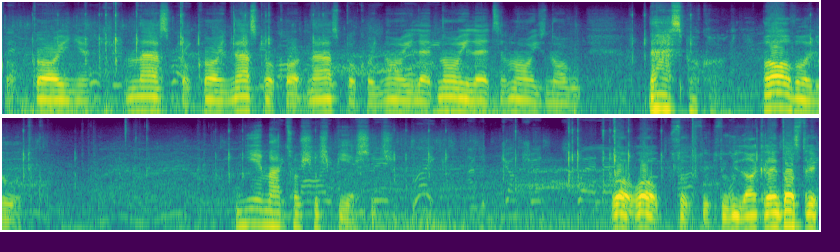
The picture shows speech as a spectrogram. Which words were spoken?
Spokojnie, na spokojnie, na spokojnie, na spokojnie, no i le, no i lecę, no i znowu. Na spokojnie, powolutku. Nie ma co się śpieszyć. Wow, wow, stój, stój, stój, zakręt ostry.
